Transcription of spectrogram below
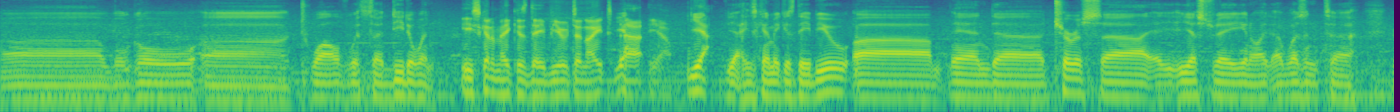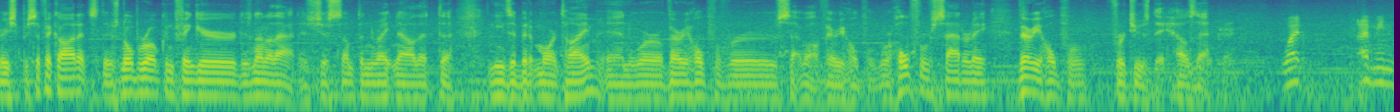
Uh, we'll go uh, 12 with uh, Dito in. He's going to make his debut tonight. Yeah. yeah. Yeah, yeah, he's going to make his debut. Uh, and uh, Turris, uh, yesterday, you know, I, I wasn't uh, very specific on it. There's no broken finger. There's none of that. It's just something right now that uh, needs a bit more time. And we're very hopeful for, well, very hopeful. We're hopeful for Saturday, very hopeful for Tuesday. How's that? What, I mean,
